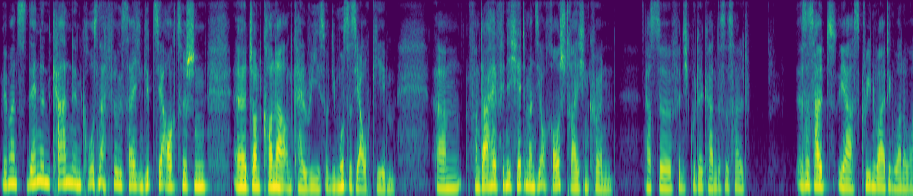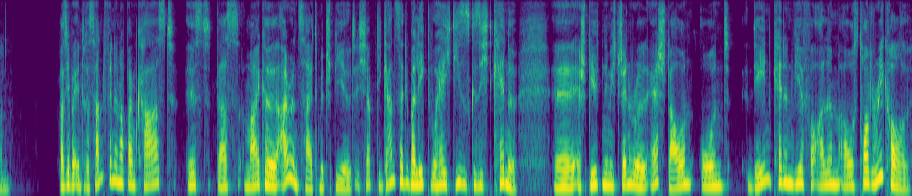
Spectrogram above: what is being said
wenn man es nennen kann, in großen Anführungszeichen, gibt es ja auch zwischen äh, John Connor und Kyle Reese und die muss es ja auch geben. Ähm, von daher finde ich, hätte man sie auch rausstreichen können. Hast du, finde ich, gut erkannt. Es ist halt, es ist halt, ja, Screenwriting 101. Was ich aber interessant finde noch beim Cast, ist, dass Michael Ironside mitspielt. Ich habe die ganze Zeit überlegt, woher ich dieses Gesicht kenne. Äh, er spielt nämlich General Ashdown und den kennen wir vor allem aus Total Recall.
